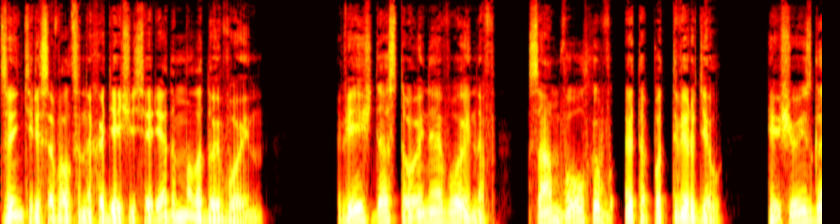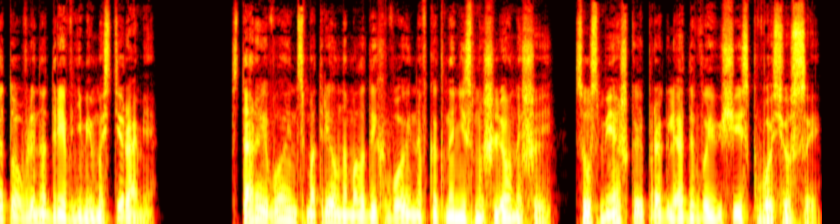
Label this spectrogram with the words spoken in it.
заинтересовался находящийся рядом молодой воин. «Вещь достойная воинов. Сам Волхов это подтвердил. Еще изготовлена древними мастерами». Старый воин смотрел на молодых воинов, как на несмышленышей, с усмешкой, проглядывающей сквозь усы.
